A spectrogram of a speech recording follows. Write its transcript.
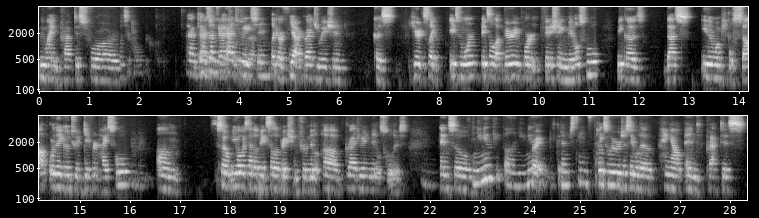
we went and practiced for our what's it called? Uh, Graduation. Like our yeah our graduation. Because here it's like it's more it's a lot very important finishing middle school because that's either when people stop or they go to a different high school. Um, so you always have a big celebration for middle uh, graduating middle schoolers, and so And you knew people and you knew Right. you could understand stuff. and so we were just able to hang out and practice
